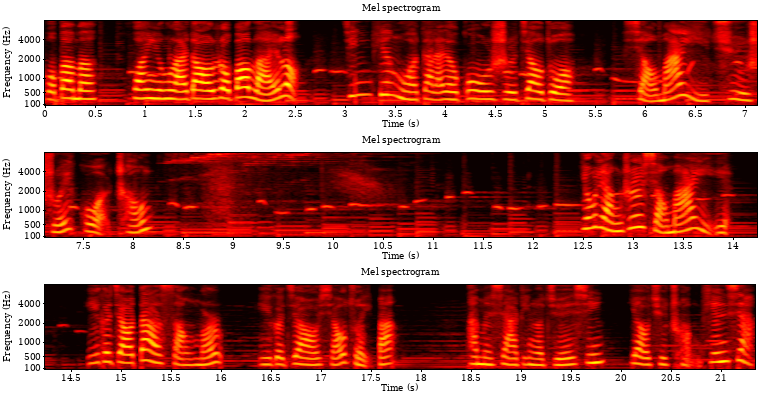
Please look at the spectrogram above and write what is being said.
伙伴们，欢迎来到肉包来了。今天我带来的故事叫做《小蚂蚁去水果城》。有两只小蚂蚁，一个叫大嗓门，一个叫小嘴巴。他们下定了决心要去闯天下，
